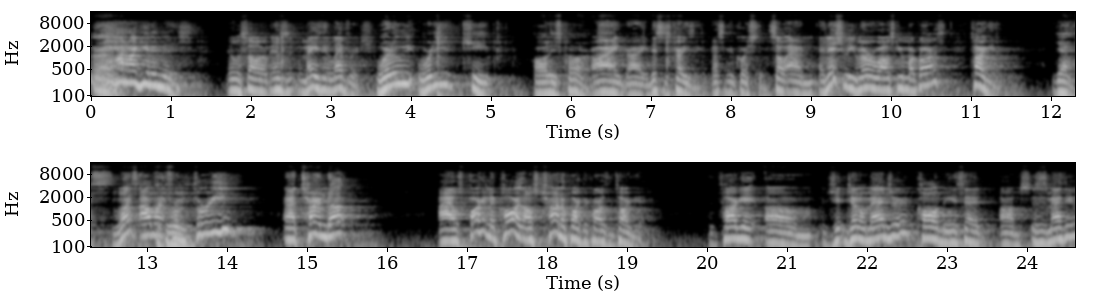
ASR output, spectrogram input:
How do I get in this? It was so it was amazing leverage. Where do we? Where do you keep all these cars? All right, all right. This is crazy. That's a good question. So I initially, remember where I was keeping my cars? Target. Yes. Once I went from three and I turned up, I was parking the cars. I was trying to park the cars at Target. The Target um, g- general manager called me and said, um, "This is Matthew.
